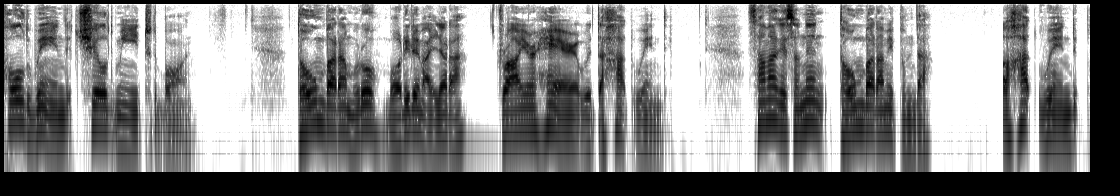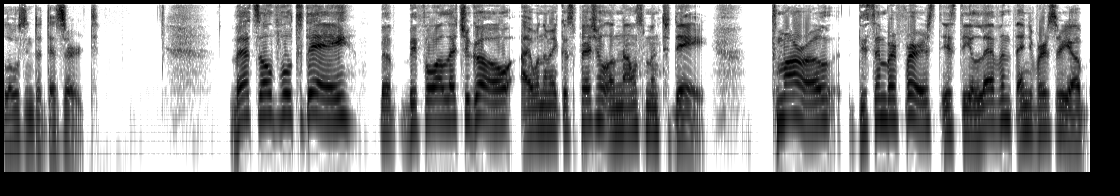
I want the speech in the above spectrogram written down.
cold wind chilled me to the bone. 더운 바람으로 머리를 말려라. Dry your hair with the hot wind. 사막에서는 더운 바람이 분다. A hot wind blows in the desert. That's all for today. But before I let you go, I want to make a special announcement today. Tomorrow, December 1st, is the 11th anniversary of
